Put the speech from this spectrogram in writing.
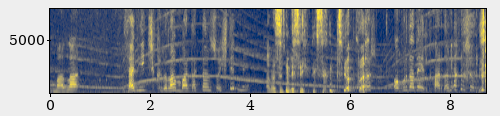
Vallahi sen hiç kırılan bardaktan su içtin mi? Anasının deseydik sıkıntı yok da. Dur. O burada değildi pardon yanlış oldu.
